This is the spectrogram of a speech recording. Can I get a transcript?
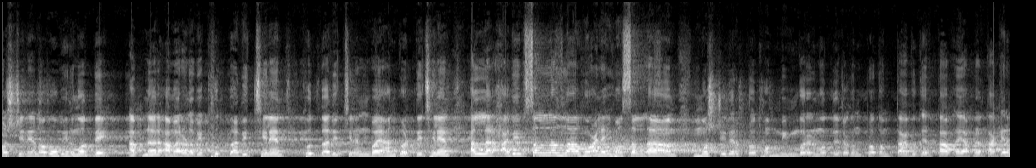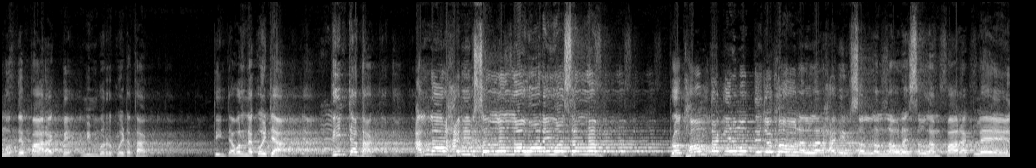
মসজিদে নববীর মধ্যে আপনার আমার নবী খুতবা দিচ্ছিলেন খুতবা দিচ্ছিলেন, বয়ান করতেছিলেন। আল্লাহর হাবিব সাল্লাল্লাহু আলাইহি ওয়াসাল্লাম মসজিদের প্রথম মিম্বরের মধ্যে যখন প্রথম তাবুকের আপনার তাকের মধ্যে পা রাখবে, মিম্বরের কয়টা তাক? তিনটা, বলেন না কয়টা? তিনটা তাক। আল্লাহর হাবিব সাল্লাল্লাহু আলাইহি ওয়াসাল্লাম প্রথম তাকের মধ্যে যখন আল্লাহর হাবিব আলাইহি সাল্লাম পা রাখলেন,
